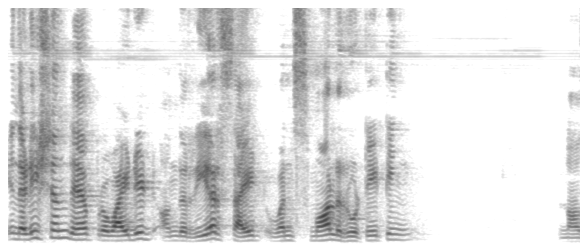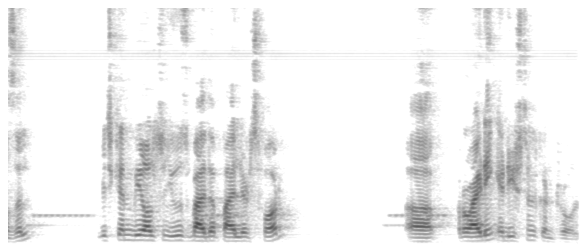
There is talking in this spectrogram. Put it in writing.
In addition, they have provided on the rear side one small rotating nozzle which can be also used by the pilots for uh, providing additional control.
